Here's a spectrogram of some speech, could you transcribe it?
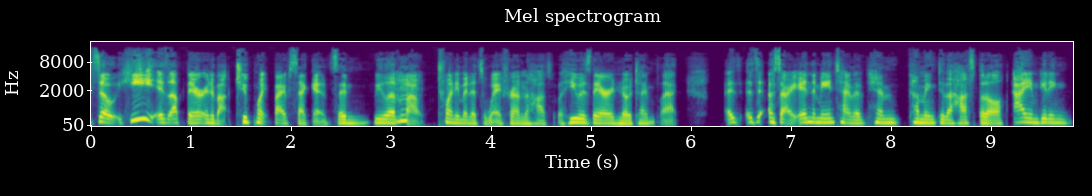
So he is up there in about 2.5 seconds and we live mm-hmm. about 20 minutes away from the hospital. He was there in no time flat. Uh, sorry. In the meantime of him coming to the hospital, I am getting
